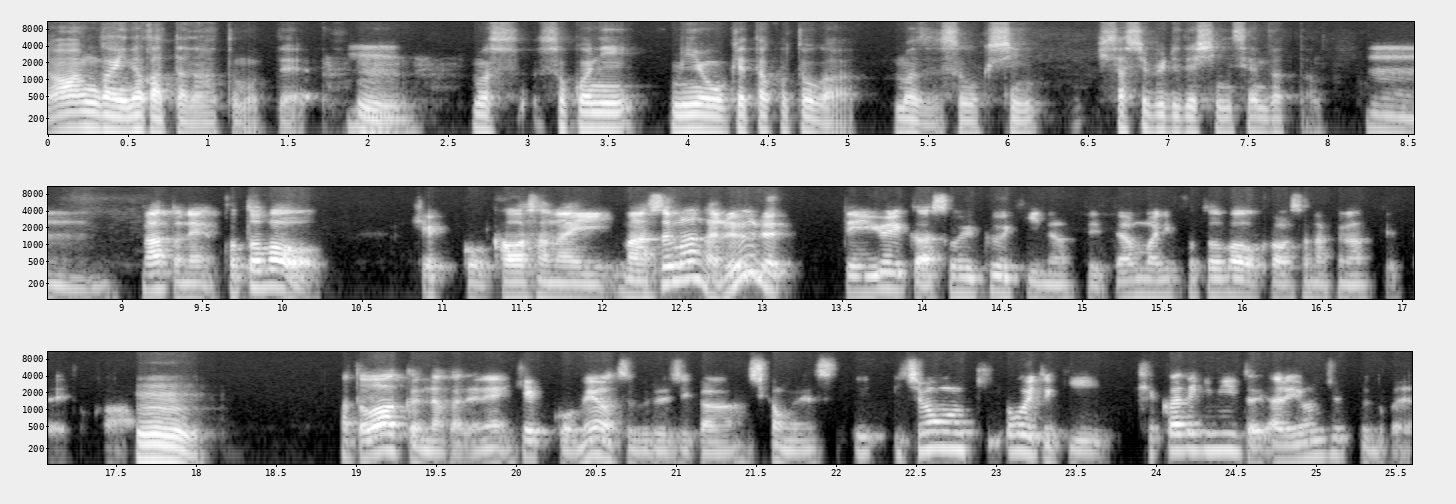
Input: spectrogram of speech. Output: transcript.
案外なかったなと思って、うん。まあ、そそこに身を置けたことが、まずすごくしん久しぶりで新鮮だったの。うん。まあ、あとね、言葉を結構交わさない。まあ、それもなんかルールっていうよりかはそういう空気になってて、あんまり言葉を交わさなくなってったりとか。うん。あとワークの中でね、結構目をつぶる時間、しかもね、い一番大き多い時、結果的に言うと、あれ40分とかだ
